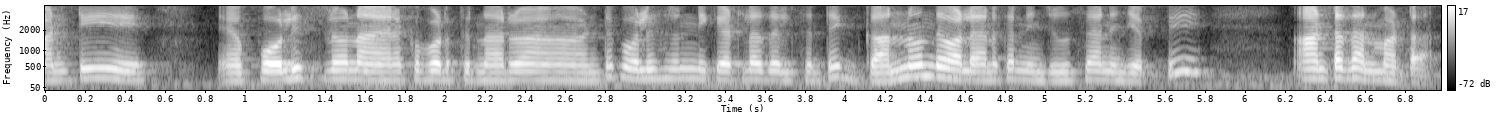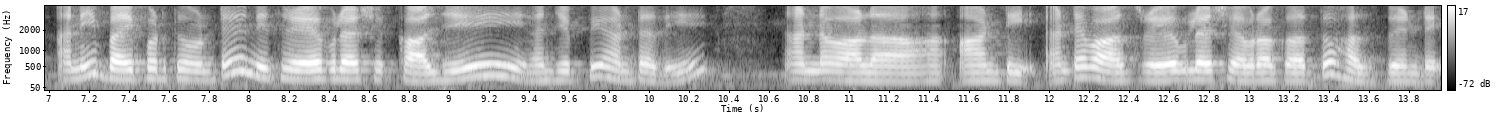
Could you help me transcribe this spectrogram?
ఆంటీ పోలీసులు నా వెనకబడుతున్నారు అంటే పోలీసులు నీకు ఎట్లా తెలుసు అంటే గన్ ఉంది వాళ్ళ వెనక నేను చూశానని చెప్పి అంటదనమాట అని భయపడుతూ ఉంటే నీ శ్రేయభిలాషికి కాల్ చేయి అని చెప్పి అంటది. అండ్ వాళ్ళ ఆంటీ అంటే వాళ్ళ శ్రేయభిలాషి ఎవరో కాదు హస్బెండే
